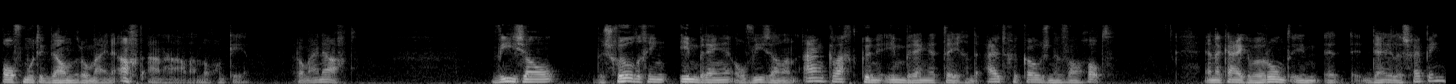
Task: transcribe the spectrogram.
Of moet ik dan Romeinen 8 aanhalen nog een keer? Romeinen 8. Wie zal beschuldiging inbrengen of wie zal een aanklacht kunnen inbrengen tegen de uitgekozenen van God? En dan kijken we rond in de hele schepping.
